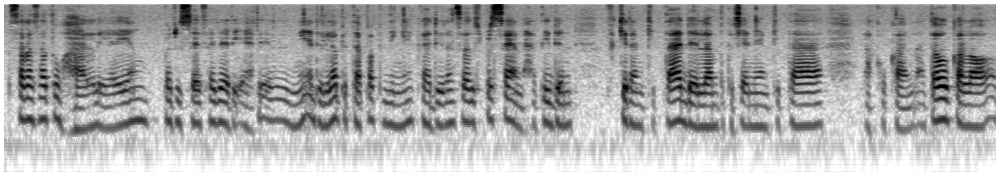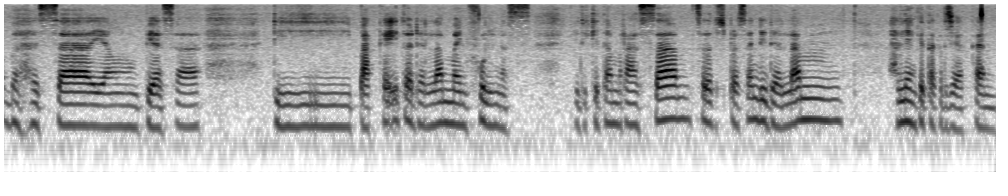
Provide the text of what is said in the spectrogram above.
salah satu hal ya yang baru saya sadari akhir ini adalah betapa pentingnya kehadiran 100% hati dan pikiran kita dalam pekerjaan yang kita lakukan. Atau kalau bahasa yang biasa dipakai itu adalah mindfulness. Jadi kita merasa 100% di dalam hal yang kita kerjakan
